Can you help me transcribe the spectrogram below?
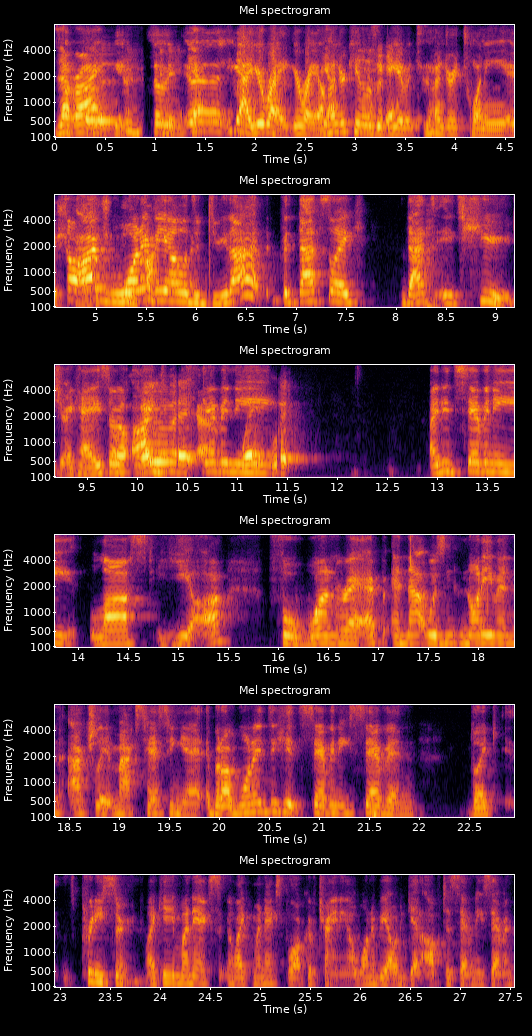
is that right Yeah. So uh, Yeah. yeah, you're right. You're right. Yeah. 100 kilos would be Yeah. about 220 ish. So I want to be able to do that, but that's like that's it's huge. Okay, so Oh, I wait, did wait, wait. seventy. Wait, wait. I did seventy last year for one rep, and that was not even actually at max testing yet. But I wanted to hit seventy-seven like pretty soon, like in my next like my next block of training. I want to be able to get up to seventy-seven,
